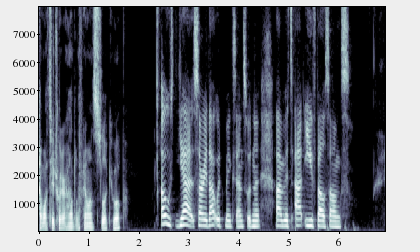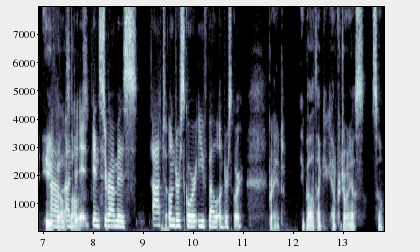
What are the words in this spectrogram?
And what's your Twitter handle if anyone wants to look you up? Oh yeah, sorry, that would make sense, wouldn't it? Um, it's at Eve Belle Songs, Eve um, Belle and Songs. it, Instagram is at underscore Eve Belle underscore. Brilliant. Eve Belle, thank you again for joining us. So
